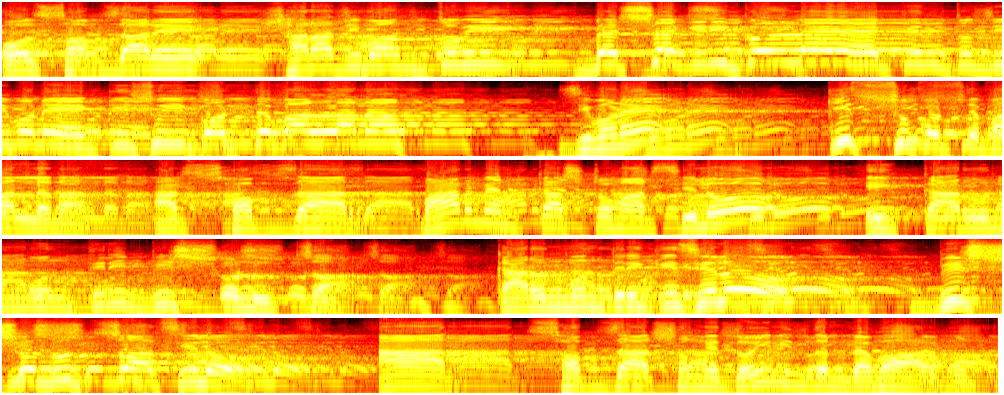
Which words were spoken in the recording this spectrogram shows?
ও সবজারে, সারা জীবন তুমি বেশ্যাগিরি করলে, কিন্তু জীবনে কিছুই করতে পারলা না। জীবনে? কিচ্ছু করতে পারলে না। আর সবজার পারমেন্ট কাস্টমার ছিল, এই কারণ মন্ত্রী বিশ্ব লুচ্চা কারণ মন্ত্রী কি ছিল? বিশ্ব লুচ্চা ছিল। আর সবজার সঙ্গে দৈনন্দিন ব্যবহার করত।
